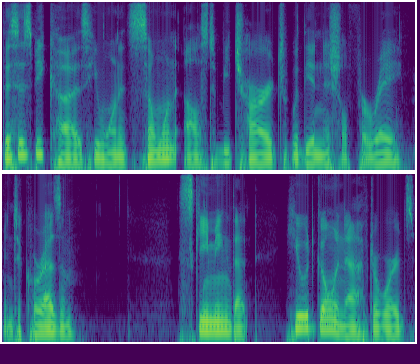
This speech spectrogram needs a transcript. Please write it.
This is because he wanted someone else to be charged with the initial foray into Khorazm, scheming that he would go in afterwards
